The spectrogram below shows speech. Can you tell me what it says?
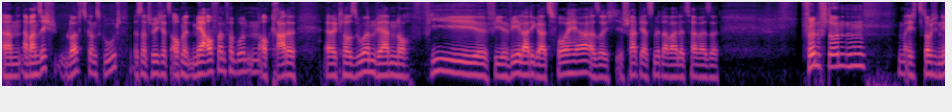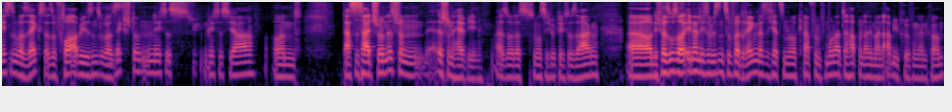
Ähm, aber an sich läuft es ganz gut. Ist natürlich jetzt auch mit mehr Aufwand verbunden. Auch gerade äh, Klausuren werden noch viel, viel wehleidiger als vorher. Also ich, ich schreibe jetzt mittlerweile teilweise fünf Stunden. Ich glaube, die nächsten sogar sechs. Also Vorabi sind sogar sechs Stunden nächstes, nächstes Jahr. Und das ist halt schon, ist schon, ist schon heavy. Also das muss ich wirklich so sagen. Äh, und ich versuche es auch innerlich so ein bisschen zu verdrängen, dass ich jetzt nur knapp fünf Monate habe und dann in meine Abi-Prüfungen komme.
